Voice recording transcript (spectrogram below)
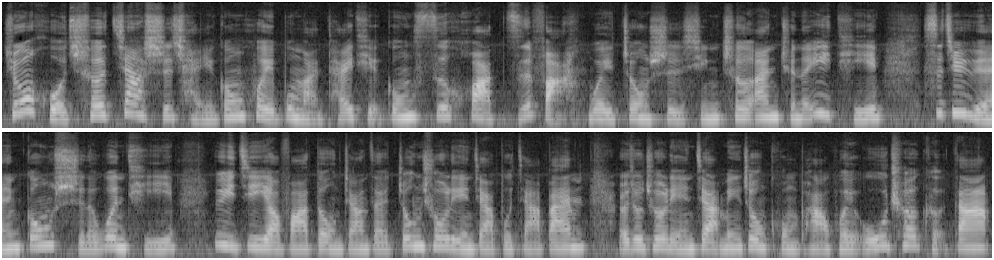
全国火车驾驶产业工会不满台铁公司化子法，未重视行车安全的议题，司机员工时的问题，预计要发动，将在中秋连假不加班，而中秋连假民众恐怕会无车可搭。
